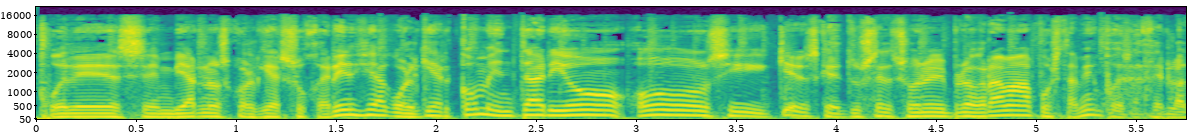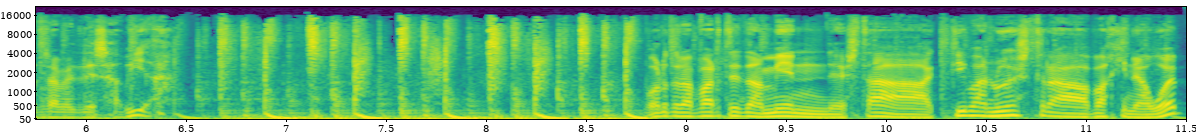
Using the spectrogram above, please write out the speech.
Puedes enviarnos cualquier sugerencia, cualquier comentario o si quieres que tu set suene el programa, pues también puedes hacerlo a través de esa vía. Por otra parte, también está activa nuestra página web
